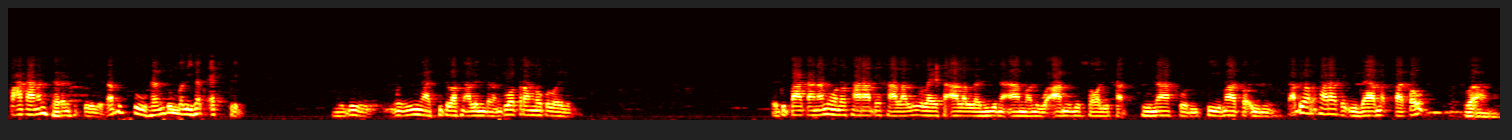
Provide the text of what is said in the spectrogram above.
Pakanan barang sepele, tapi Tuhan tuh melihat ekstrim. Jadi ini ngaji kelas ngalim tenan. Kulo terang no kulo ini. Jadi pakanan wono syaratnya halal itu laisa alal ladina amanu wa amilu solihat junahun fima to ini. Tapi wono syaratnya idamat takau wa aman.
